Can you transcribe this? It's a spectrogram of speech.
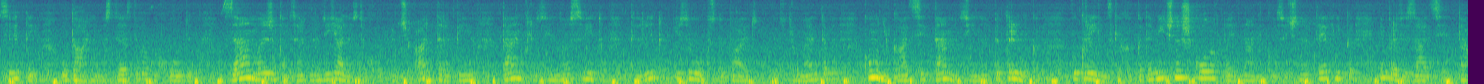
світи. Ударне мистецтво виходить за межі концертної діяльності, охоплюючи арт-терапію та інклюзивну освіту, де ритм і звук вступають інструментами комунікації та емоційної підтримки. В українських академічних школах поєднання класичної техніки, імпровізації та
